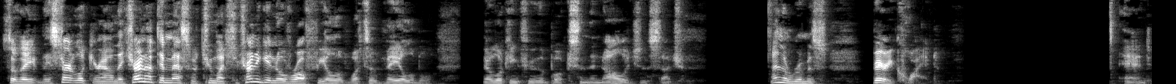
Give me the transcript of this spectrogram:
So they, they start looking around. They try not to mess with too much. They're trying to get an overall feel of what's available. They're looking through the books and the knowledge and such. And the room is very quiet. And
